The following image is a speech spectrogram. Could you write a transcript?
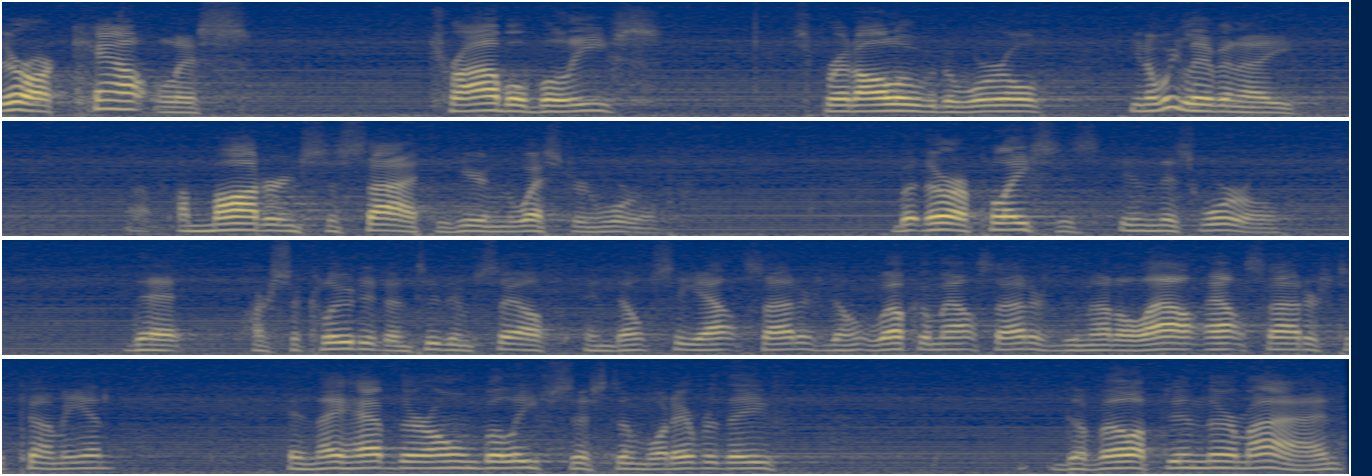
There are countless tribal beliefs spread all over the world. You know, we live in a, a modern society here in the Western world. But there are places in this world that are secluded unto themselves and don't see outsiders, don't welcome outsiders, do not allow outsiders to come in. And they have their own belief system, whatever they've developed in their mind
